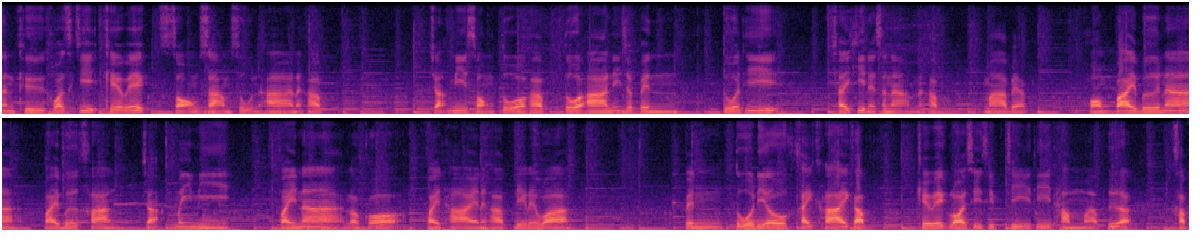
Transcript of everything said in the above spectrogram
นั่นคือ Kawasaki KX 230R นะครับ จะมี 2 ตัวครับ ตัว R นี่จะเป็นตัวที่ใช้ขี่ในสนามนะครับ มาแบบพร้อมป้ายเบอร์หน้า ป้ายเบอร์ข้าง จะไม่มีไฟหน้าแล้วก็ไฟท้ายนะครับ เรียกได้ว่า เป็นตัวเดียวคล้ายๆกับ KX 140G ที่ทำมาเพื่อขับ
